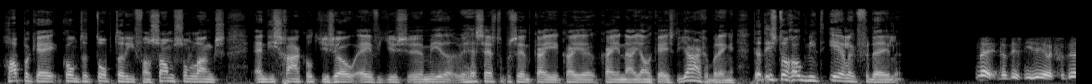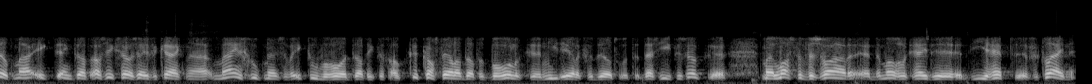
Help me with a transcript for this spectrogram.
Happakee, komt het toptarief van Samsung langs... en die schakelt je zo eventjes, eh, meer dan hè, 60% kan je, kan, je, kan je naar Jan Kees de Jager brengen. Dat is toch ook niet eerlijk verdelen? Nee, dat is eerlijk verdeeld. Maar ik denk dat als ik zo eens even kijk naar mijn groep mensen waar ik toe behoor... dat ik toch ook kan stellen dat het behoorlijk eh, niet eerlijk verdeeld wordt. Daar zie ik dus ook eh, mijn lasten verzwaren en de mogelijkheden die je hebt eh, verkleinen.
